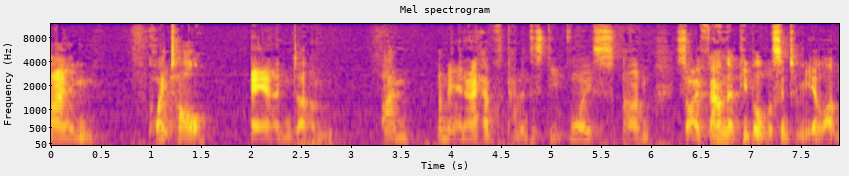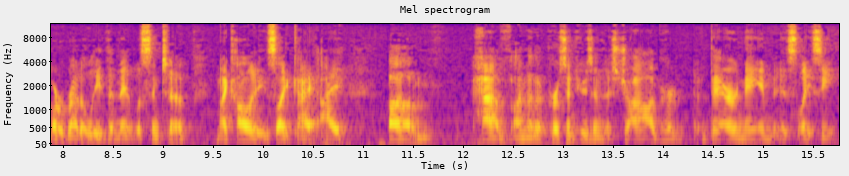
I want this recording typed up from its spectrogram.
I'm quite tall and um, I'm a man and I have kind of this deep voice. Um, so I found that people listen to me a lot more readily than they listen to my colleagues. Like I, I um, have another person who's in this job. Her their name is Lacey,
